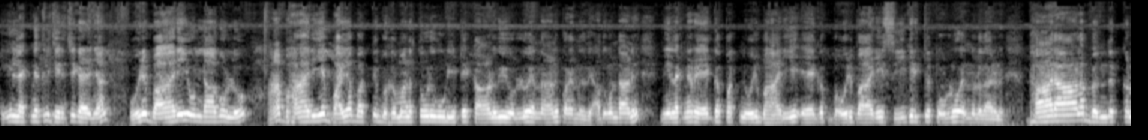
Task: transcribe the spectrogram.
ഈ ലഗ്നത്തിൽ ജനിച്ചു കഴിഞ്ഞാൽ ഒരു ഭാര്യയെ ഉണ്ടാകുള്ളൂ ആ ഭാര്യയെ ഭയഭക്തി ബഹുമാനത്തോടു കൂടിയിട്ടേ കാണുകയുള്ളൂ എന്നാണ് പറയുന്നത്. അതുകൊണ്ടാണ് മീനലഗ്നർ ഏകപത്നി ഒരു ഭാര്യയെ ഏക ഒരു ഭാര്യയെ സ്വീകരിക്കത്തുള്ളൂ എന്നുള്ളതാണ്. ധാരാളം ബന്ധുക്കൾ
